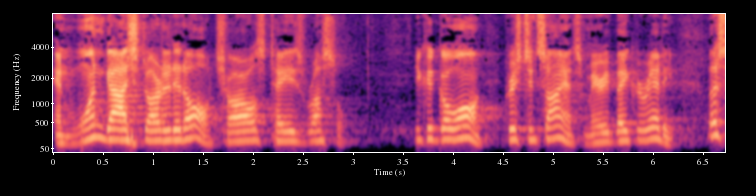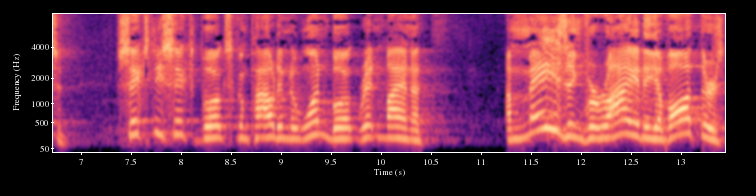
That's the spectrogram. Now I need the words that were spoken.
And one guy started it all, Charles Taze Russell. You could go on. Christian Science, Mary Baker Eddy. Listen, 66 books compiled into one book written by an amazing variety of authors.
